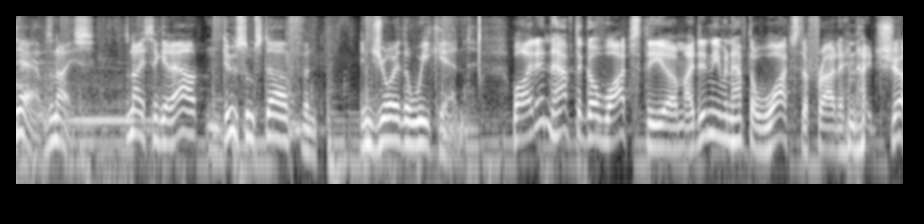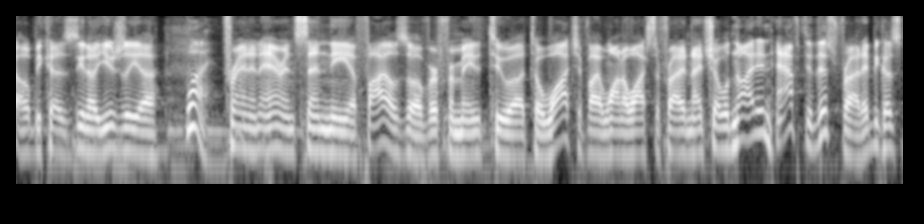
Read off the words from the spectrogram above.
Yeah, it was nice. It was nice to get out and do some stuff and enjoy the weekend. Well, I didn't have to go watch the. Um, I didn't even have to watch the Friday night show because you know usually uh, Why? Fran and Aaron send the uh, files over for me to uh, to watch if I want to watch the Friday night show. Well, no, I didn't have to this Friday because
